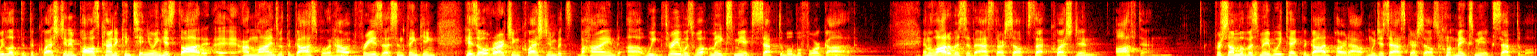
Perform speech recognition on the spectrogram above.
we looked at the question, and Paul's kind of continuing his thought uh, uh, on lines with the gospel and how it frees us, and thinking his overarching question behind uh, week three was what makes me acceptable before God? And a lot of us have asked ourselves that question often. For some of us, maybe we take the God part out and we just ask ourselves, what makes me acceptable?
